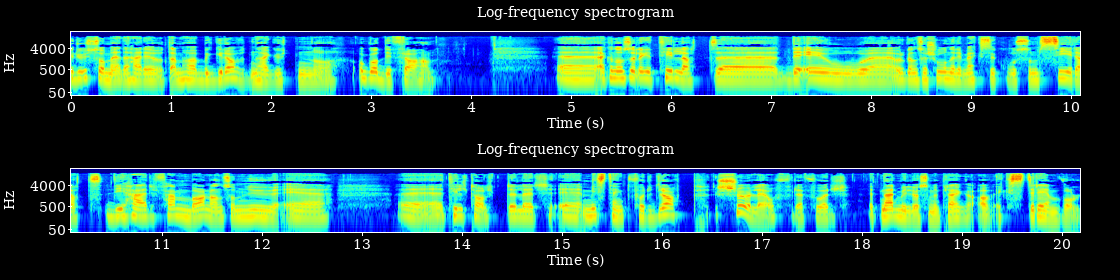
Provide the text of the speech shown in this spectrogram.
grusomme i det her, er jo at de har begravd denne gutten og, og gått ifra han. Eh, jeg kan også legge til at eh, det er jo eh, organisasjoner i Mexico som sier at de her fem barna som nå er tiltalt eller er mistenkt for drap, sjøl er ofre for et nærmiljø som er prega av ekstrem vold.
